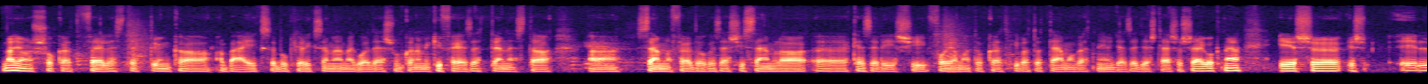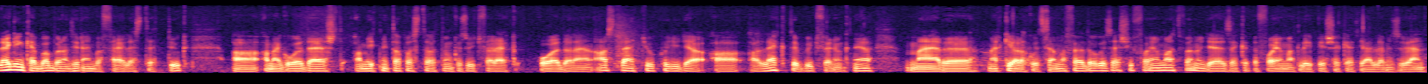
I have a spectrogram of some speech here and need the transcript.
Nagyon sokat fejlesztettünk a, a BAX, a Book Your megoldásunkon, ami kifejezetten ezt a, a számlafeldolgozási, számla kezelési folyamatokat hivatott támogatni ugye az egyes társaságoknál, és, és leginkább abban az irányba fejlesztettük a, a megoldást, amit mi tapasztaltunk az ügyfelek oldalán. Azt látjuk, hogy ugye a, a legtöbb ügyfelünknél már, már kialakult számlafeldolgozási folyamat van, ugye ezeket a folyamat lépéseket jellemzően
